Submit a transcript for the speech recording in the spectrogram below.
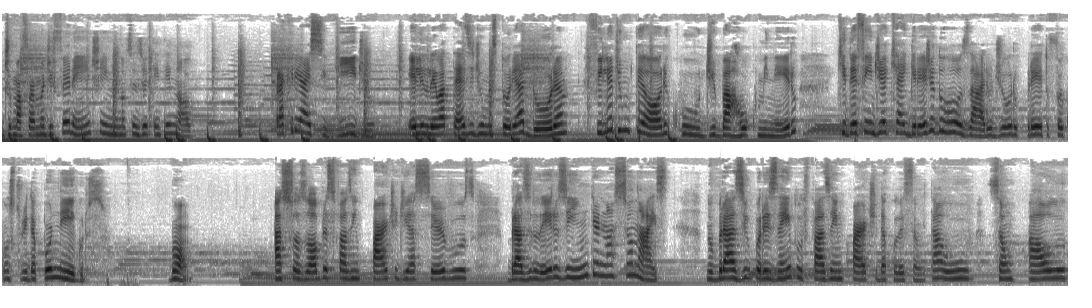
de uma forma diferente em 1989. Para criar esse vídeo, ele leu a tese de uma historiadora, filha de um teórico de barroco mineiro, que defendia que a Igreja do Rosário de Ouro Preto foi construída por negros. Bom, as suas obras fazem parte de acervos brasileiros e internacionais. No Brasil, por exemplo, fazem parte da coleção Itaú, São Paulo,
